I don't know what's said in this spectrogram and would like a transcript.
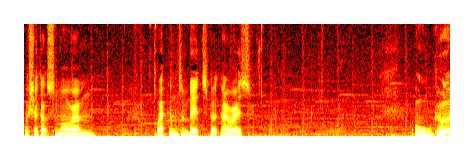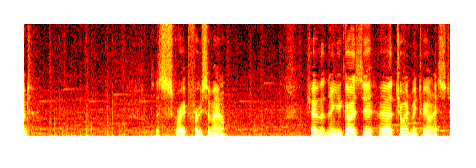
wish I got some more um, weapons and bits, but no worries. All good. Just scraped through somehow. Shame that none of you guys uh, uh, joined me, to be honest.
